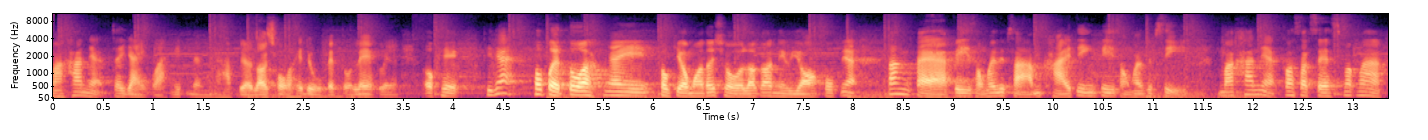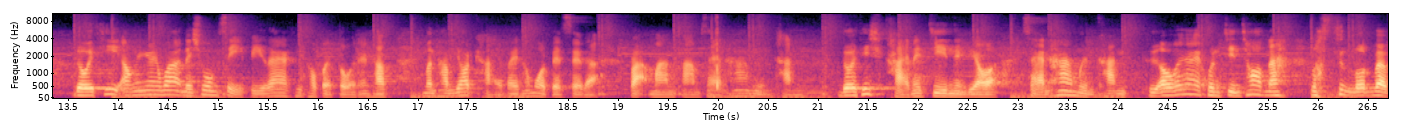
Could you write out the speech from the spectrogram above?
มาคันเนี่ยจะใหญ่กว่านิดนึงนะครับ เดี๋ยวเราโชว์ให้ดูเป็นตัวเลขเลย โอเค ทีเนี้ยพอเปิดตัวในโตเกียวมอเตอร์โชว์แล้วก็นิวยอร์กปุ๊บเนี่ย ตั้งแต่ปี 2013 ขายจริงปี 2014 มาคันเนี่ยก็สักเซสมาก ๆ โดยที่เอาง่าย ๆ ว่าในช่วง 4 ปีแรกที่เขาเปิดตัวนะครับ มันทำยอดขายไปทั้งหมดเป็นเสร็จอะประมาณ 350,000 คัน โดยที่ขายในจีนอย่างเดียวอะแสนห้าหมื่นคัน คือเอาง่ายๆ คนจีนชอบนะรถรถแบบ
